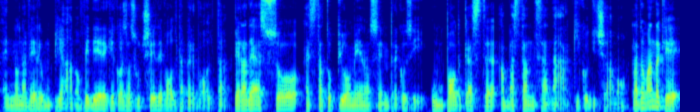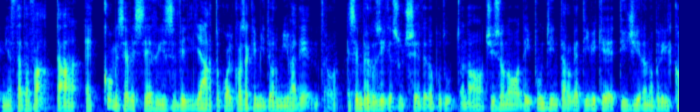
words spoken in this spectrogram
è non avere un piano, vedere che cosa succede volta per volta. Per adesso è stato più o meno sempre così, un podcast abbastanza anarchico, diciamo. La domanda che mi è stata fatta è come se avesse risvegliato qualcosa che mi dormiva dentro. È sempre così che succede dopo tutto, no? Ci sono dei punti interrogativi che ti girano per il corpo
